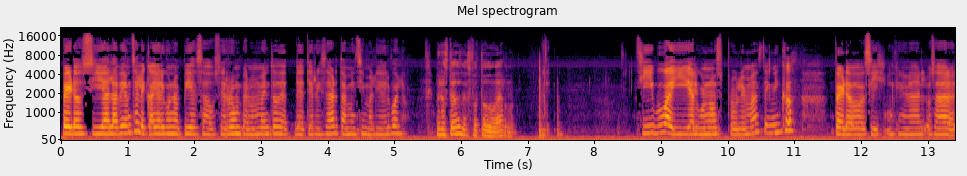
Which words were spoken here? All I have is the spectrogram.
pero si al avión se le cae alguna pieza o se rompe al momento de, de aterrizar, también se invalida el vuelo. Pero a ustedes les fue todo dar, ¿no? Sí, hubo ahí algunos problemas técnicos, pero sí, en general, o sea,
